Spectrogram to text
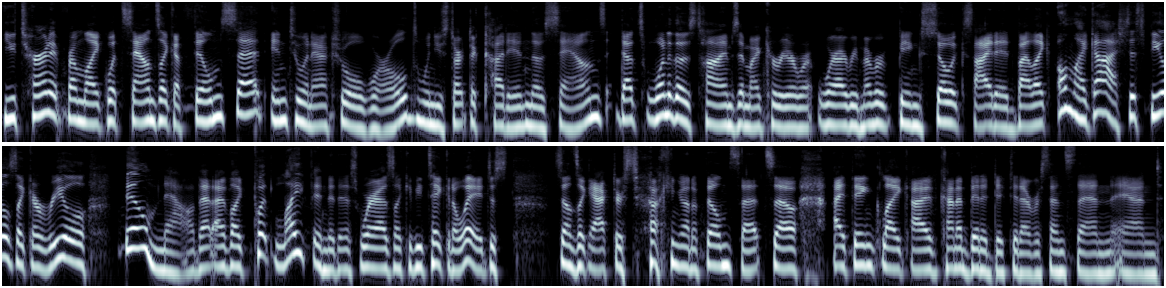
you turn it from like what sounds like a film set into an actual world when you start to cut in those sounds. That's one of those times in my career where, where I remember being so excited by like, oh my gosh, this feels like a real film now that I've like put life into this. Whereas like if you take it away, it just sounds like actors talking on a film set. So I think like I've kind of been addicted ever since then. And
